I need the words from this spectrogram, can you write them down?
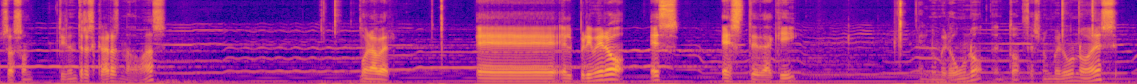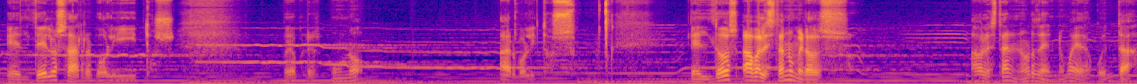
O sea, son tienen tres caras nada más. Bueno, a ver. Eh, el primero es este de aquí. El número uno. Entonces, número uno es el de los arbolitos. Voy a poner uno. Arbolitos. El 2... Ah, vale, están numerados. Ah, vale, están en orden. No me había dado cuenta.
